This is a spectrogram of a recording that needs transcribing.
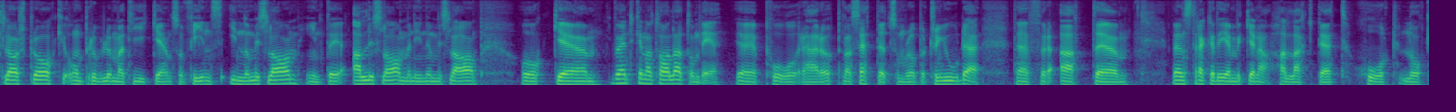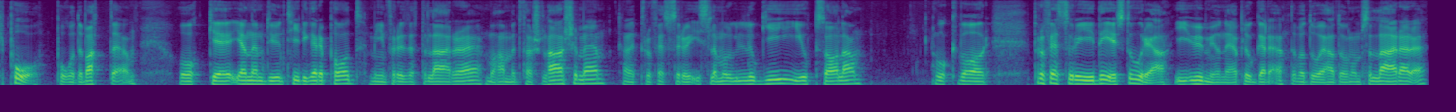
klarspråk om problematiken som finns inom islam, inte all islam men inom islam och eh, vi har inte kunnat tala om det eh, på det här öppna sättet som Robertson gjorde. Därför att eh, vänsterakademikerna har lagt ett hårt lock på, på debatten. Och eh, jag nämnde ju en tidigare podd, min före detta lärare Mohammed Farsal Hashemeh. Han är professor i islamologi i Uppsala och var professor i idéhistoria i Umeå när jag pluggade. Det var då jag hade honom som lärare.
